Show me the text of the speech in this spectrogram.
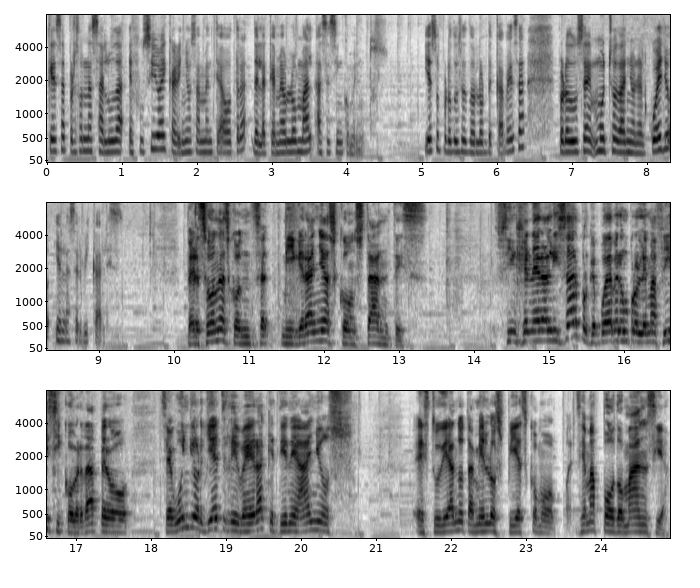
que esa persona saluda efusiva y cariñosamente a otra de la que me habló mal hace 5 minutos. Y eso produce dolor de cabeza, produce mucho daño en el cuello y en las cervicales. Personas con migrañas constantes. Sin generalizar, porque puede haber un problema físico, ¿verdad? Pero según Georgette Rivera, que tiene años estudiando también los pies como... Se llama podomancia.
